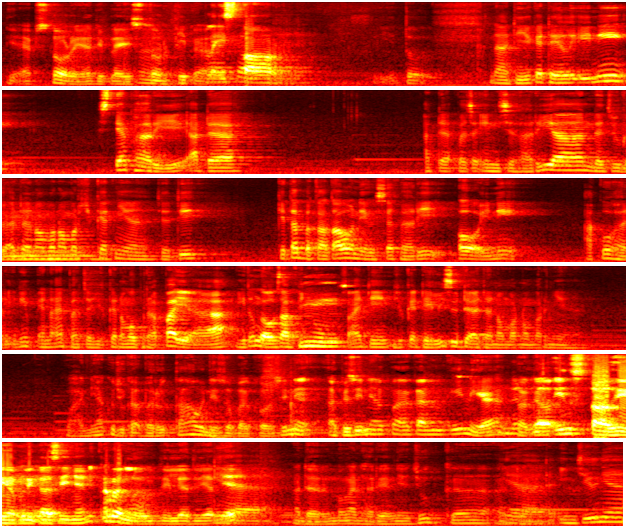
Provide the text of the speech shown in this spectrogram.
Di App Store ya, di Play Store di juga. Play Store itu. Nah di UK Daily ini setiap hari ada ada baca inisial harian dan juga ada nomor-nomor UCAT-nya. Jadi kita bakal tahu nih setiap hari, oh ini aku hari ini enaknya baca UCAT nomor berapa ya? Itu nggak usah bingung, soalnya di UK Daily sudah ada nomor-nomornya. Wah ini aku juga baru tahu nih Sobat Goals. Ini habis ini aku akan ini ya bakal install nih aplikasinya. Ini keren loh dilihat-lihat Iya. ya. Ada renungan hariannya juga. Ya, Ada ada Injilnya,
